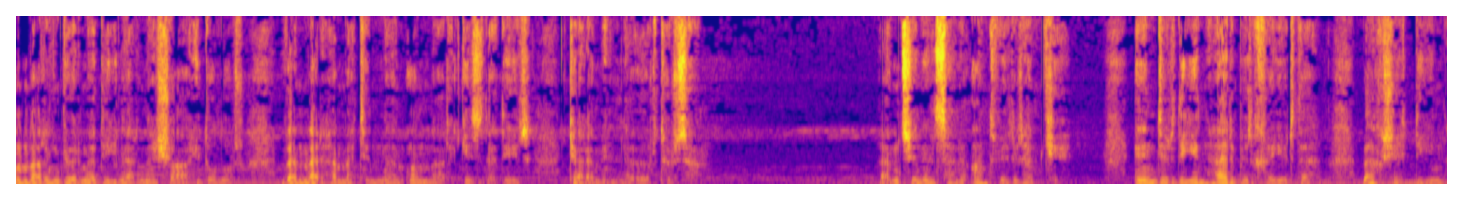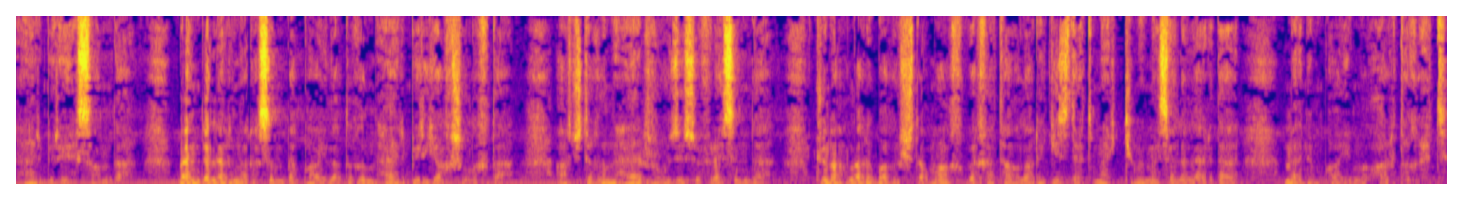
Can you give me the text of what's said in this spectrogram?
onların görmədiklərinə şahid olur və mərhəmətinlə onları gizlədir, kərəminlə örtürsən. Həmçinin səni ant verirəm ki, endirdiyin hər bir xeyirdə, bəxş etdiyin hər bir ehsanda, bəndələrin arasında payladığın hər bir yaxşılıqda, açdığın hər ruzi süfrəsində, günahları bağışlamaq və xətaları gizlətmək kimi məsələlərdə mənim payımı artıq et.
